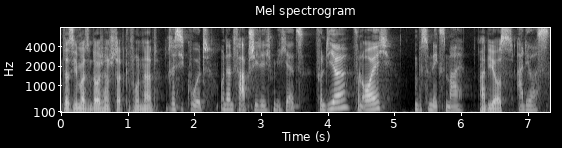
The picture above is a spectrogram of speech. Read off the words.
das jemals in Deutschland stattgefunden hat. Richtig gut. Und dann verabschiede ich mich jetzt von dir, von euch und bis zum nächsten Mal. Adios. Adios.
